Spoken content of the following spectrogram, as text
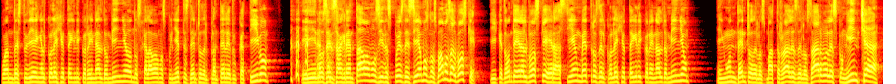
cuando estudié en el Colegio Técnico Reinaldo Miño, nos jalábamos puñetes dentro del plantel educativo y nos ensangrentábamos y después decíamos, nos vamos al bosque. Y que dónde era el bosque era a 100 metros del Colegio Técnico Reinaldo Miño, en un dentro de los matorrales de los árboles, con hincha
